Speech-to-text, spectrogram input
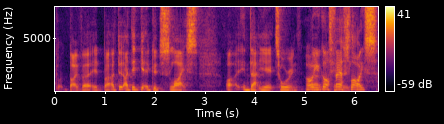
got diverted, but I did, I did get a good slice uh, in that year touring. oh, uh, you got a fair slice.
